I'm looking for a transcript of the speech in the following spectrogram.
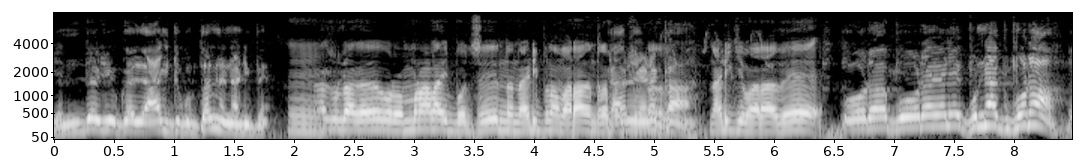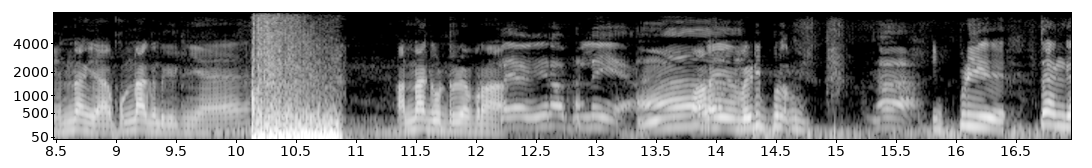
எந்த ஆகிட்டு கொடுத்தாலும் நான் நடிப்பேன். என்ன சொல்றாங்க? ரொம்ப நாளாகி போச்சு இந்த நடிப்புலாம் வராதுன்ற. எனக்கா? நடிக்க வராது. போடா போடா புண்ணாக்கு போடா. என்னங்க புண்ணாக்கு இருக்கீங்க அண்ணாக்கு விட்டுருவேன் அப்புறம். பழைய வீரா பிள்ளையே. ஆ. பழைய வெடிப்பு. இப்படி தெங்க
